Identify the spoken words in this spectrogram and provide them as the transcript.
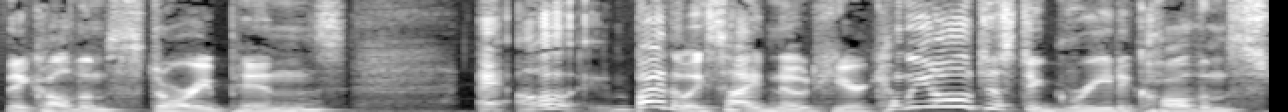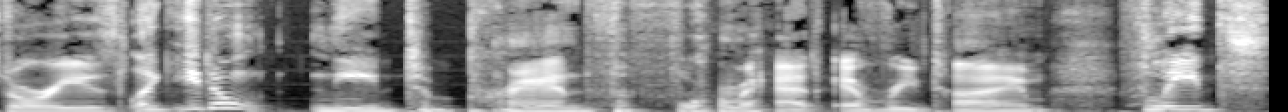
They call them story pins, I'll, by the way, side note here, can we all just agree to call them stories? Like, you don't need to brand the format every time. Fleets,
